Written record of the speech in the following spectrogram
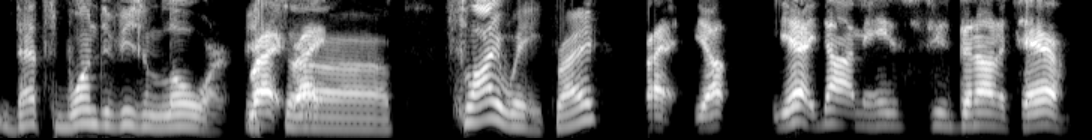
that's one division lower. Right, It's, right. Uh, flyweight, right? Right. Yep. Yeah. No. I mean, he's he's been on a tear.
